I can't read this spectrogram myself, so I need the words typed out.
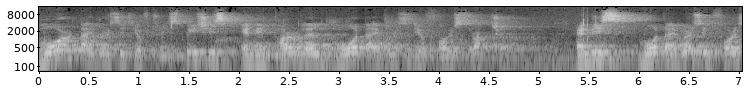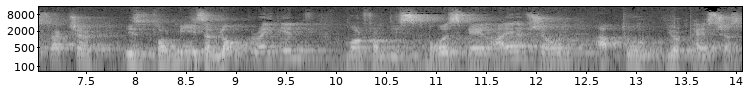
more diversity of tree species and in parallel more diversity of forest structure. And this more diversity in forest structure is for me is a long gradient, more from this small scale I have shown up to your pastures,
